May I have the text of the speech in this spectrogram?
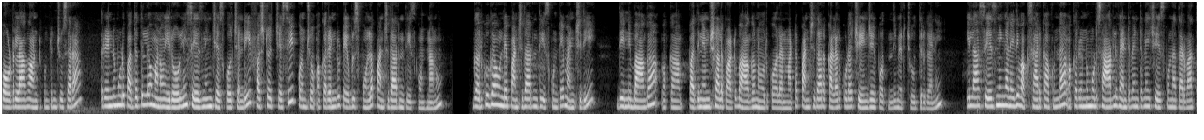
పౌడర్ లాగా అంటుకుంటుంది చూసారా? రెండు మూడు పద్ధతుల్లో మనం ఈ రోల్ని సీజనింగ్ చేసుకోవచ్చండి. ఫస్ట్ వచ్చేసి కొంచెం ఒక రెండు టేబుల్ స్పూన్ల పంచదారని తీసుకుంటున్నాను. గరుకుగా ఉండే పంచదారని తీసుకుంటే మంచిది. దీన్ని బాగా ఒక పది నిమిషాల పాటు బాగా నూరుకోవాలన్నమాట. పంచదార కలర్ కూడా చేంజ్ అయిపోతుంది మీరు చూద్దరు కానీ ఇలా సీజనింగ్ అనేది ఒకసారి కాకుండా ఒక రెండు మూడు సార్లు వెంట వెంటనే చేసుకున్న తర్వాత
